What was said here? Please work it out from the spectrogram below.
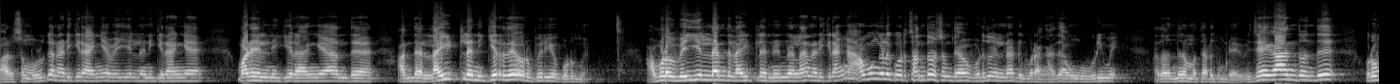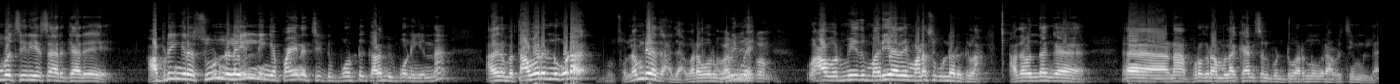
வருஷம் முழுக்க நடிக்கிறாங்க வெயிலில் நிற்கிறாங்க மழையில் நிற்கிறாங்க அந்த அந்த லைட்டில் நிற்கிறதே ஒரு பெரிய கொடுமை. அவ்வளோ வெயிலில் அந்த லைட்டில் நின்றுலாம் நடிக்கிறாங்க. அவங்களுக்கு ஒரு சந்தோஷம் தேவைப்படுது வெளிநாட்டுக்கு போகிறாங்க அது அவங்க உரிமை. அதை வந்து நம்ம தடுக்க முடியாது. விஜயகாந்த் வந்து ரொம்ப சீரியஸாக இருக்கார். அப்படிங்கிற சூழ்நிலையில் நீங்கள் பயணச்சீட்டு போட்டு கிளம்பி போனீங்கன்னா அது நம்ம தவறுன்னு கூட சொல்ல முடியாது. அது அவரை ஒரு உரிமை. அவர் மீது மரியாதை மனசுக்குள்ளே இருக்கலாம். அதை வந்து அங்கே நான் ப்ரோக்ராம்லாம் கேன்சல் பண்ணிட்டு வரணுங்கிற அவசியம் இல்லை.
